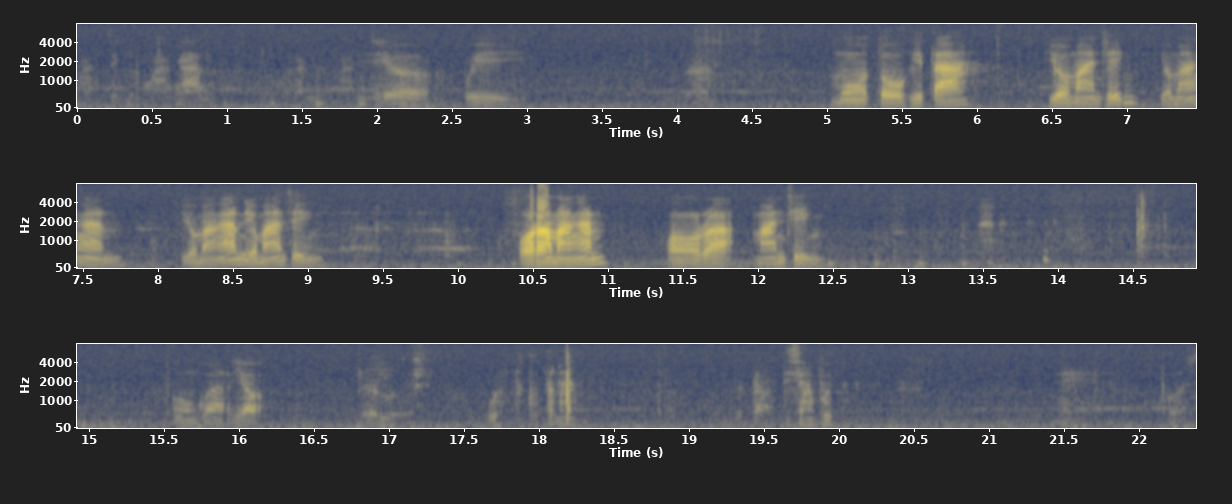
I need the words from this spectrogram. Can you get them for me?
Mancing yo mangan. Yo kuwi. Moto kita yo mancing, yo mangan. Yo mangan, yo mancing. Ora mangan, ora mancing. Tunggu Aryo. Wah, takut tenang. Disambut. Eh, bos.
